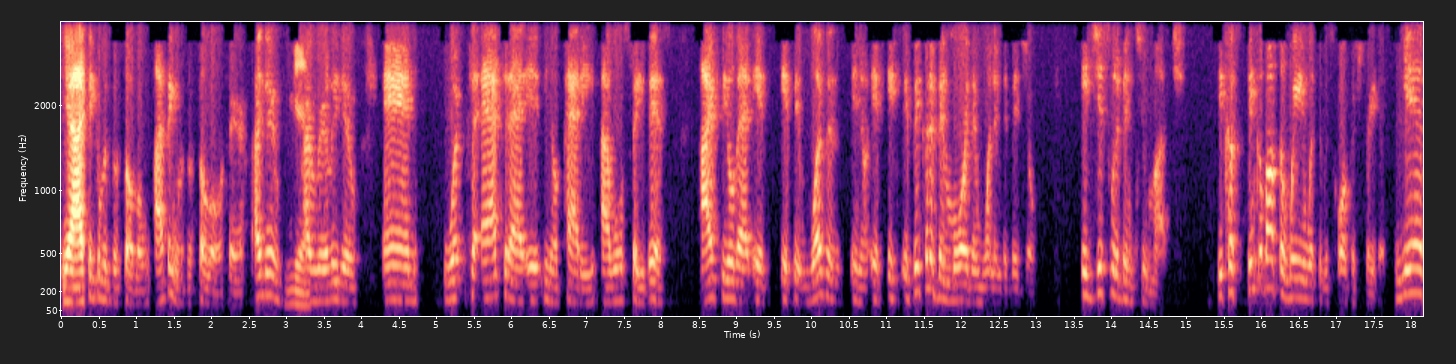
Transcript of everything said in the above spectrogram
Yeah, I think it was a solo. I think it was a solo affair. I do. Yeah. I really do. And what to add to that is, you know, Patty, I will say this. I feel that if if it wasn't, you know, if if, if it could have been more than one individual, it just would have been too much. Because think about the way in which it was orchestrated. Yeah,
